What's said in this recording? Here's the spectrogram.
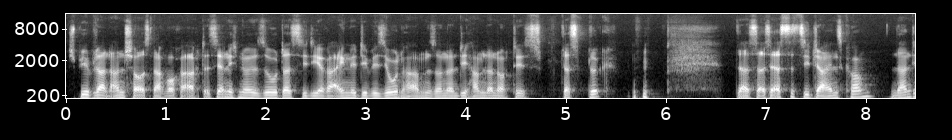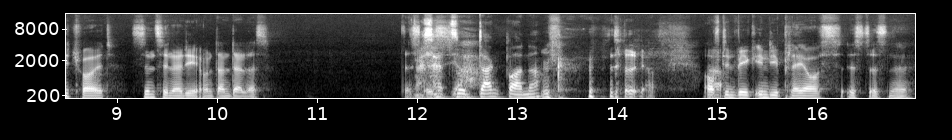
Spielplan anschaust nach Woche 8, ist ja nicht nur so, dass sie ihre eigene Division haben, sondern die haben dann noch das, das Glück, dass als erstes die Giants kommen, dann Detroit, Cincinnati und dann Dallas. Das, das ist halt ja, so dankbar, ne? ja. Auf ja. den Weg in die Playoffs ist das eine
